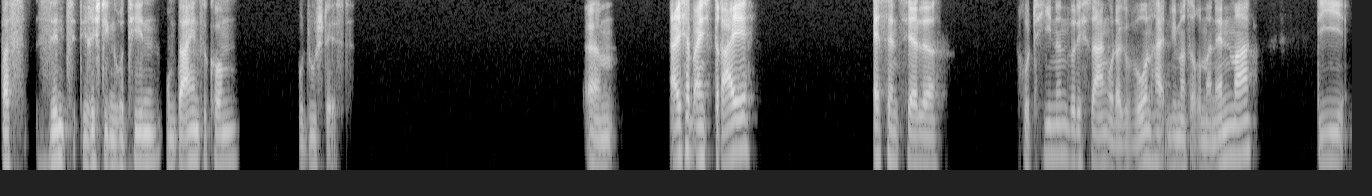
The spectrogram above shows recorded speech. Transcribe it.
Was sind die richtigen Routinen, um dahin zu kommen, wo du stehst? Ähm, ich habe eigentlich drei essentielle Routinen, würde ich sagen, oder Gewohnheiten, wie man es auch immer nennen mag, die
